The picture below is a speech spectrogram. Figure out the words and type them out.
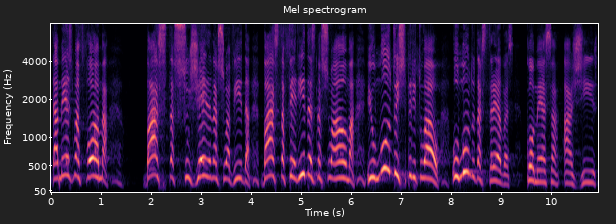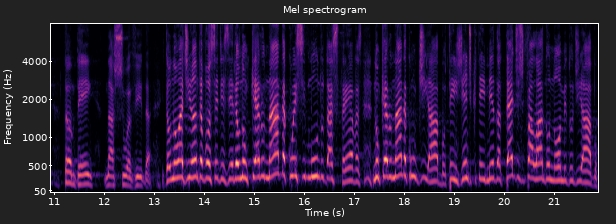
da mesma forma, basta sujeira na sua vida, basta feridas na sua alma, e o mundo espiritual, o mundo das trevas, começa a agir também na sua vida. Então não adianta você dizer, eu não quero nada com esse mundo das trevas, não quero nada com o diabo. Tem gente que tem medo até de falar do nome do diabo.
